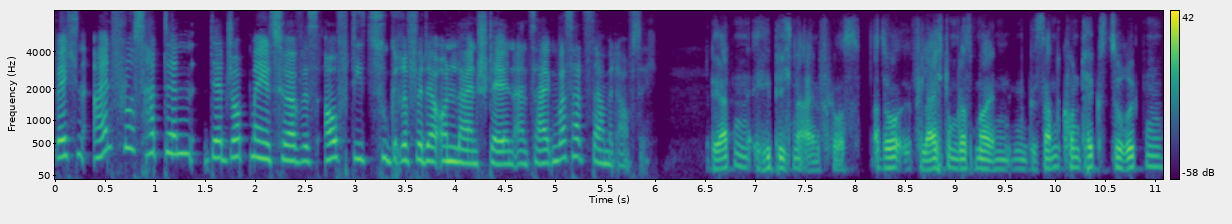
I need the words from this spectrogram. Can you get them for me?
Welchen Einfluss hat denn der Jobmail-Service auf die Zugriffe der Online-Stellenanzeigen? Was hat es damit auf sich? Der hat einen erheblichen Einfluss. Also vielleicht, um das mal in den Gesamtkontext zu rücken,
